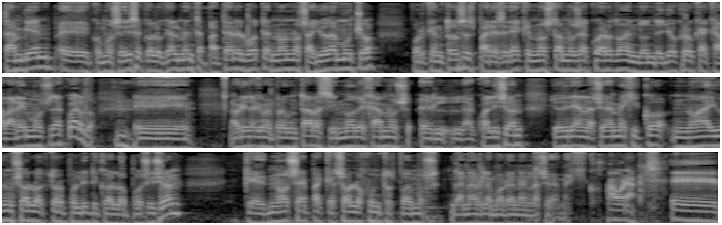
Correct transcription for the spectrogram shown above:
También, eh, como se dice coloquialmente, patear el bote no nos ayuda mucho, porque entonces parecería que no estamos de acuerdo en donde yo creo que acabaremos de acuerdo. eh, ahorita que me preguntaba si no dejamos la coalición, yo diría en la Ciudad de México no hay un solo actor político de la oposición que no sepa que solo juntos podemos ganarle a Morena en la Ciudad de México. Ahora, eh,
